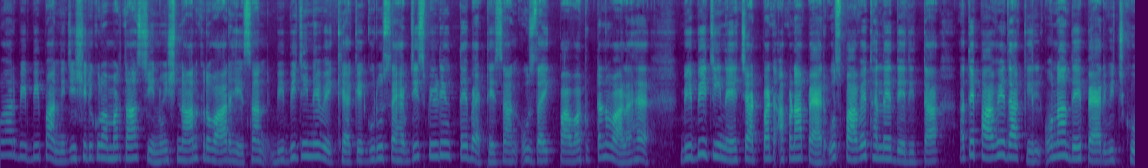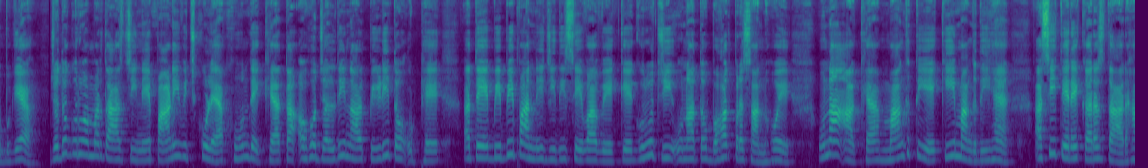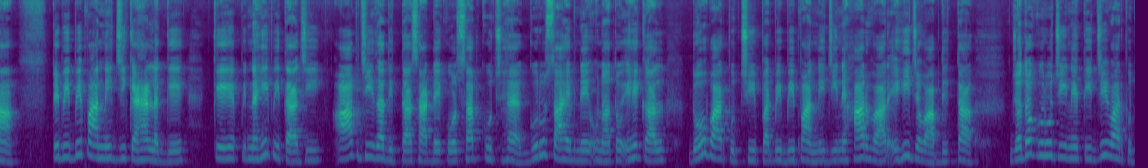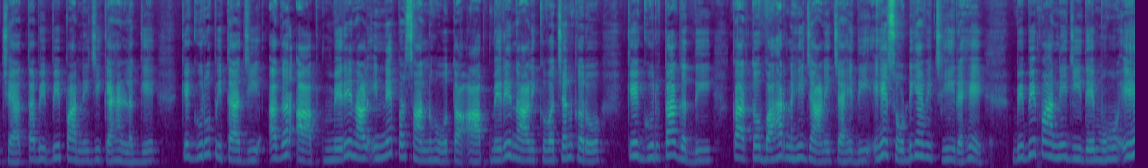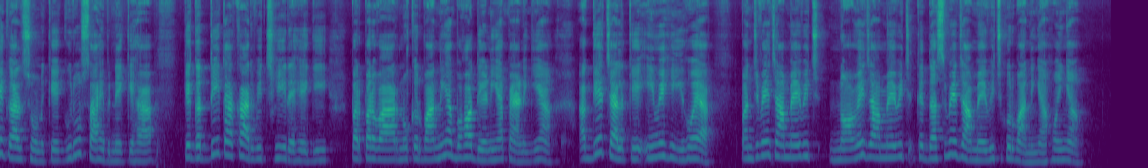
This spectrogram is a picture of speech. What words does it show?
ਵਾਰ ਬੀਬੀ ਭਾਨੀ ਜੀ ਸ੍ਰੀ ਗੁਰੂ ਅਮਰਦਾਸ ਜੀ ਨੂੰ ਇਸ਼ਨਾਨ ਕਰਵਾ ਰਹੇ ਸਨ। ਬੀਬੀ ਜੀ ਨੇ ਵੇਖਿਆ ਕਿ ਗੁਰੂ ਸਾਹਿਬ ਜਿਸ ਪੀੜੀ ਉੱਤੇ ਬੈਠੇ ਸਨ। ਉਸ ਦਾ ਇੱਕ ਪਾਵਾ ਟੁੱਟਣ ਵਾਲਾ ਹੈ। ਬੀਬੀ ਜੀ ਨੇ ਝਟਪਟ ਆਪਣਾ ਪੈਰ ਉਸ ਪਾਵੇ ਥੱਲੇ ਦੇ ਦਿੱਤਾ ਅਤੇ ਪਾਵੇ ਦਾ ਕਿਲ ਉਹਨਾਂ ਦੇ ਪੈਰ ਵਿੱਚ ਖੁੱਭ ਗਿਆ। ਜਦੋਂ ਗੁਰੂ ਅਮਰਦਾਸ ਜੀ ਨੇ ਪਾਣੀ ਵਿੱਚ ਘੁਲਿਆ ਖੂਨ ਦੇਖਿਆ ਤਾਂ ਉਹ ਜਲਦੀ ਨਾਲ ਪੀੜੀ ਤੋਂ ਉੱਠੇ ਅਤੇ ਬੀਬੀ ਭਾਨੀ ਜੀ ਦੀ ਸੇਵਾ ਵੇਖ ਕੇ ਗੁਰੂ ਜੀ ਉਹਨਾਂ ਤੋਂ ਬਹੁਤ ਪ੍ਰਸੰਨ ਹੋਏ। ਉਹਨਾਂ ਆਖਿਆ, ਮੰਗ ਧੀਏ, ਕੀ ਮੰਗਦੀ ਹੈ? ਅਸੀਂ ਤੇਰੇ ਕਰਜ਼ਦਾਰ ਹਾਂ। ਤੇ ਬੀਬੀ ਪਾਨੀ ਜੀ ਕਹਿਣ ਲੱਗੇ ਕਿ ਨਹੀਂ ਪਿਤਾ ਜੀ, ਆਪ ਜੀ ਦਾ ਦਿੱਤਾ ਸਾਡੇ ਕੋਲ ਸਭ ਕੁਝ ਹੈ। ਗੁਰੂ ਸਾਹਿਬ ਨੇ ਉਹਨਾਂ ਤੋਂ ਇਹ ਗੱਲ ਦੋ ਵਾਰ ਪੁੱਛੀ, ਪਰ ਬੀਬੀ ਪਾਨੀ ਜੀ ਨੇ ਹਰ ਵਾਰ ਇਹੀ ਜਵਾਬ ਦਿੱਤਾ। ਜਦੋਂ ਗੁਰੂ ਜੀ ਨੇ ਤੀਜੀ ਵਾਰ ਪੁੱਛਿਆ, ਤਾਂ ਬੀਬੀ ਪਾਨੀ ਜੀ ਕਹਿਣ ਲੱਗੇ ਕਿ ਗੁਰੂ ਪਿਤਾ ਜੀ, ਅਗਰ ਆਪ ਮੇਰੇ ਨਾਲ ਇੰਨੇ ਪ੍ਰਸੰਨ ਹੋ, ਤਾਂ ਆਪ ਮੇਰੇ ਨਾਲ ਇੱਕ ਵਚਨ ਕਰੋ ਕਿ ਗੁਰਤਾ ਗੱਦੀ ਘਰ ਤੋਂ ਬਾਹਰ ਨਹੀਂ ਜਾਣੀ ਚਾਹੀਦੀ, ਇਹ ਸੋਢੀਆਂ ਵਿੱਚ ਹੀ ਰਹੇ। ਬੀਬੀ ਪਾਨੀ ਜੀ ਦੇ ਮੂੰਹੋਂ ਇਹ ਗੱਲ ਸੁਣ ਕੇ ਗੁਰੂ ਸਾਹਿਬ ਨੇ ਕਿਹਾ ਕਿ ਗੱਦੀ ਤਾਂ ਘਰ ਵਿੱਚ ਹੀ ਰਹੇਗੀ, ਪਰ ਪਰਿਵਾਰ ਨੂੰ ਕੁਰਬਾਨੀਆਂ ਬਹੁਤ ਦੇਣੀਆਂ ਪੈਣਗੀਆਂ। ਅੱਗੇ ਚੱਲ ਕੇ ਇਵੇਂ ਹੀ ਹੋਇਆ। ਪੰਜਵੇਂ ਜਾਮੇ ਵਿੱਚ, ਨੌਵੇਂ ਜਾਮੇ ਵਿੱਚ ਤੇ ਦਸਵੇਂ ਜਾਮੇ ਵਿੱਚ ਕੁਰਬਾਨੀਆਂ ਹੋਈਆਂ।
